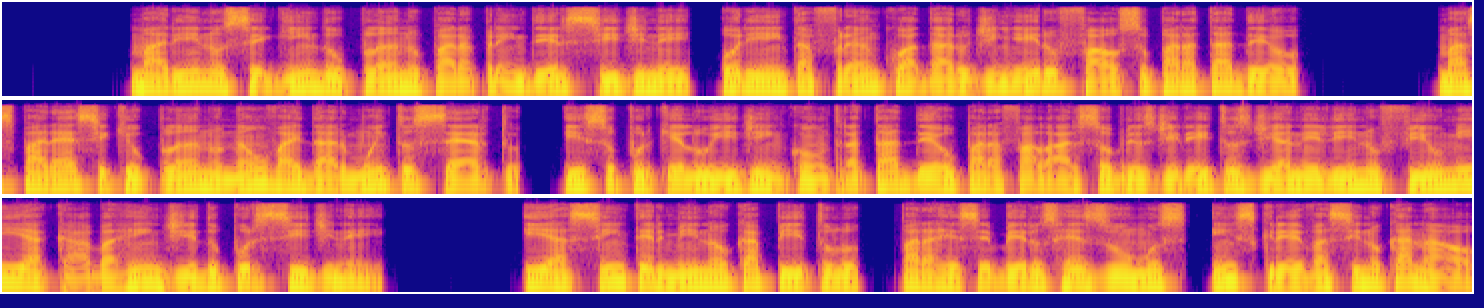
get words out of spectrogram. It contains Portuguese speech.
Marino, seguindo o plano para prender Sidney, orienta Franco a dar o dinheiro falso para Tadeu. Mas parece que o plano não vai dar muito certo, isso porque Luigi encontra Tadeu para falar sobre os direitos de Anneli no filme e acaba rendido por Sidney. E assim termina o capítulo. Para receber os resumos, inscreva-se no canal.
